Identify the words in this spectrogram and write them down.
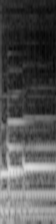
you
